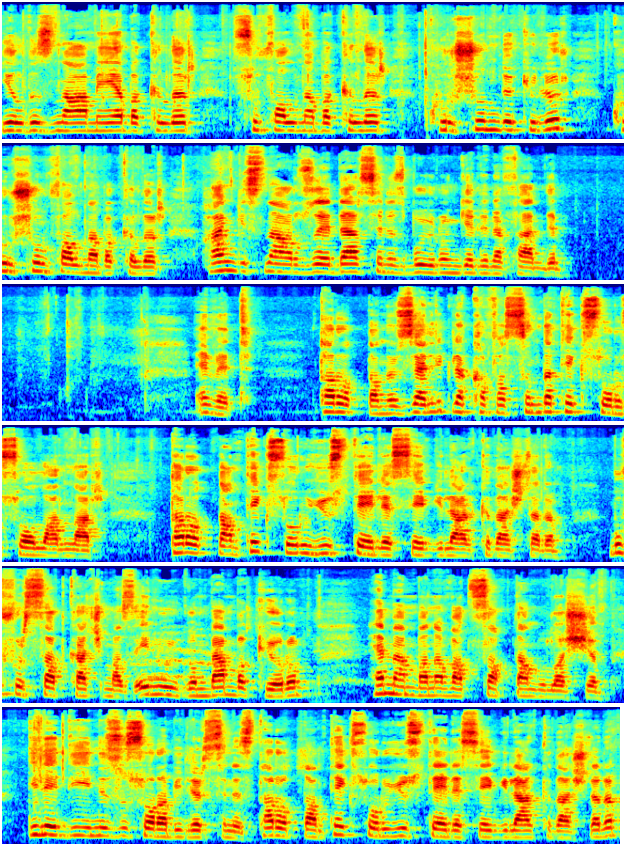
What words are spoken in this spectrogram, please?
yıldıznameye bakılır, su falına bakılır, kurşun dökülür, kurşun falına bakılır. Hangisini arzu ederseniz buyurun gelin efendim. Evet, tarottan özellikle kafasında tek sorusu olanlar. Tarottan tek soru 100 TL sevgili arkadaşlarım. Bu fırsat kaçmaz. En uygun ben bakıyorum. Hemen bana WhatsApp'tan ulaşın. Dilediğinizi sorabilirsiniz. Tarottan tek soru 100 TL sevgili arkadaşlarım.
